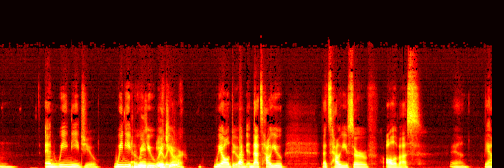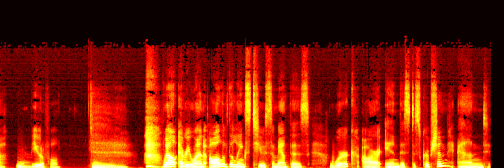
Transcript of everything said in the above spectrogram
Mm. And we need you. We need who we you need really you. are. We all do. Yeah. And, and that's how you that's how you serve all of us. And yeah, beautiful. Hmm. Well, everyone, all of the links to Samantha's work are in this description. And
